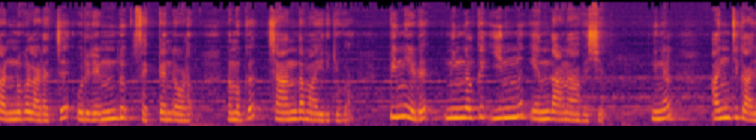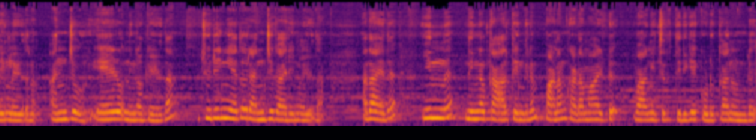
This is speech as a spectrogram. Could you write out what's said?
കണ്ണുകൾ അടച്ച് ഒരു രണ്ട് സെക്കൻഡോളം നമുക്ക് ശാന്തമായിരിക്കുക. പിന്നീട് നിങ്ങൾക്ക് ഇന്ന് എന്താണ് ആവശ്യം? നിങ്ങൾ അഞ്ച് കാര്യങ്ങൾ എഴുതണം. അഞ്ചോ ഏഴോ നിങ്ങൾക്ക് എഴുതാം. ചുരുങ്ങിയത് ഒരു അഞ്ച് കാര്യങ്ങൾ എഴുതാം. അതായത് ഇന്ന് നിങ്ങൾക്ക് ആർക്കെങ്കിലും പണം കടമായിട്ട് വാങ്ങിച്ചത് തിരികെ കൊടുക്കാനുണ്ട്.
